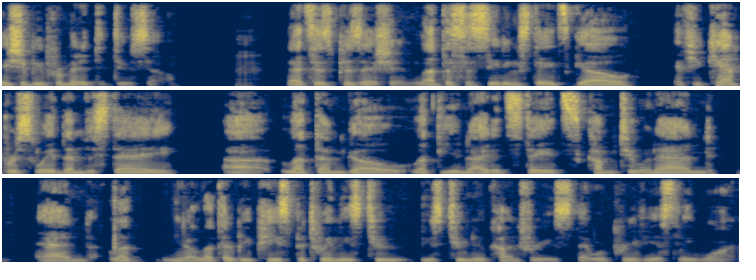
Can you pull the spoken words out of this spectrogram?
it should be permitted to do so. Hmm. That's his position. Let the seceding states go. If you can't persuade them to stay, uh, let them go. Let the United States come to an end, and let you know let there be peace between these two these two new countries that were previously one.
